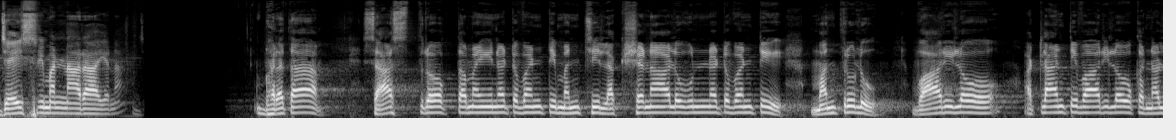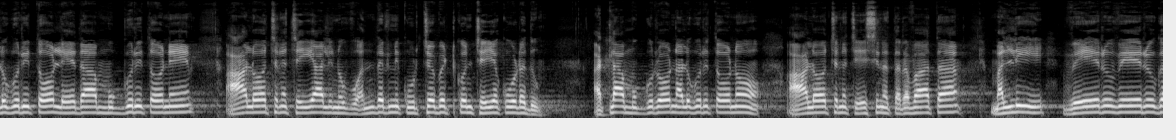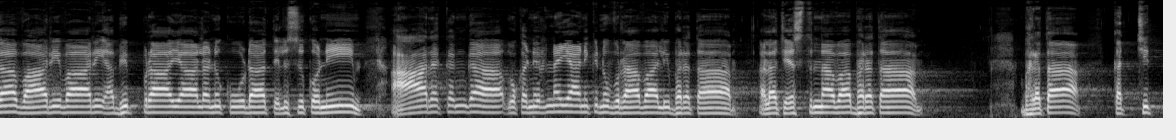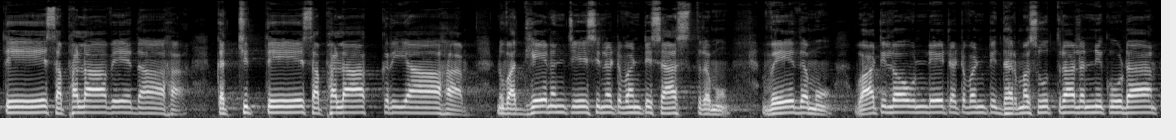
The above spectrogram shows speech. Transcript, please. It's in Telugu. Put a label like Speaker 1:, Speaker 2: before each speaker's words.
Speaker 1: జై శ్రీమన్నారాయణ. భరత శాస్త్రోక్తమైనటువంటి మంచి లక్షణాలు ఉన్నటువంటి మంత్రులు వారిలో అట్లాంటి వారిలో ఒక నలుగురితో లేదా ముగ్గురితోనే ఆలోచన చేయాలి నువ్వు. అందరినీ కూర్చోబెట్టుకొని చేయకూడదు. అట్లా ముగ్గురో నలుగురితోనో ఆలోచన చేసిన తర్వాత మళ్ళీ వేరువేరుగా వారి వారి అభిప్రాయాలను కూడా తెలుసుకొని ఆ రకంగా ఒక నిర్ణయానికి నువ్వు రావాలి భరత. అలా చేస్తున్నావా భరత? భరత కచ్చిత్తే సఫలా వేదా కచ్చిత్తే సఫలా క్రియా నువ్వు అధ్యయనం చేసినటువంటి శాస్త్రము వేదము. వాటిలో ఉండేటటువంటి ధర్మసూత్రాలన్నీ కూడా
